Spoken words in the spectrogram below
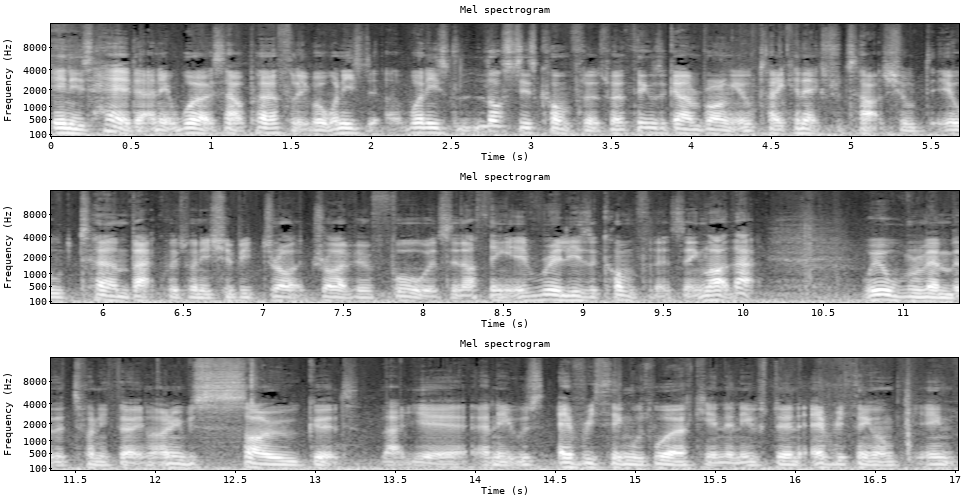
in his head, and it works out perfectly. But when he's when he's lost his confidence, when things are going wrong, he'll take an extra touch. He'll he'll turn backwards when he should be dri- driving forwards. And I think it really is a confidence thing. Like that, we all remember the 2013. I mean, he was so good that year, and it was everything was working, and he was doing everything on in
